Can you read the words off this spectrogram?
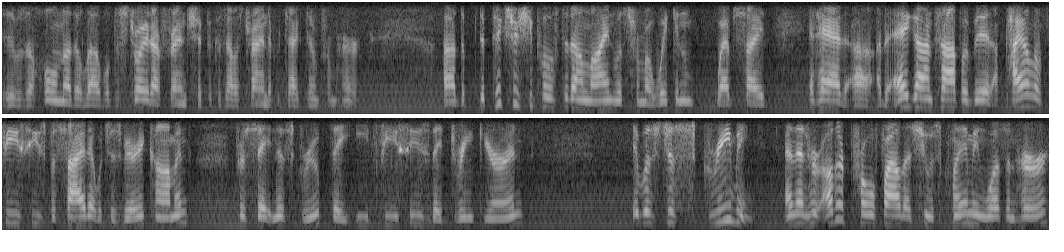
it was a whole nother level. Destroyed our friendship because I was trying to protect him from her. Uh, the the picture she posted online was from a Wiccan website it had uh, an egg on top of it, a pile of feces beside it, which is very common for Satanist group. They eat feces, they drink urine. It was just screaming. And then her other profile that she was claiming wasn't her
